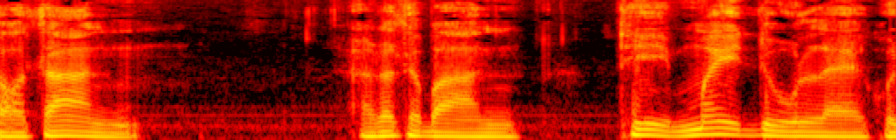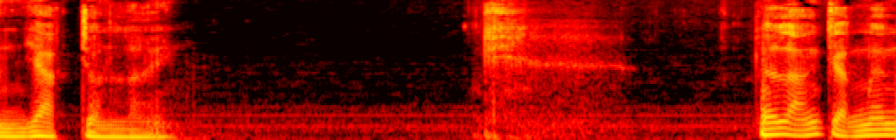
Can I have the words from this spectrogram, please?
ต่อต้าน รัฐบาลที่ไม่ดูแลคนยากจนเลย และหลังจากนั้น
